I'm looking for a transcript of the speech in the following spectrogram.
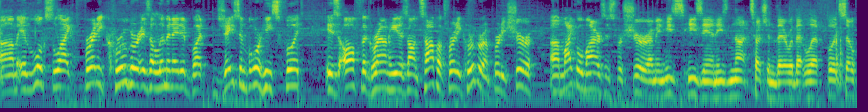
Um, it looks like Freddy Krueger is eliminated, but Jason Voorhees' foot is off the ground. He is on top of Freddy Krueger, I'm pretty sure. Uh, Michael Myers is for sure. I mean, he's he's in. He's not touching there with that left foot. So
